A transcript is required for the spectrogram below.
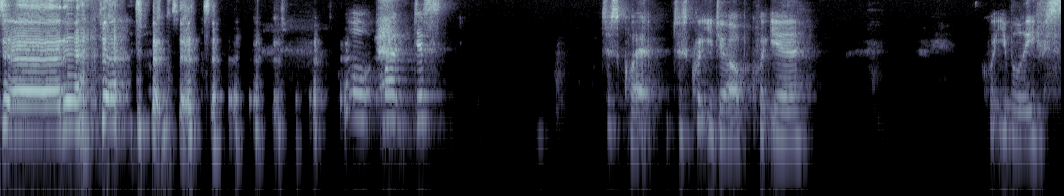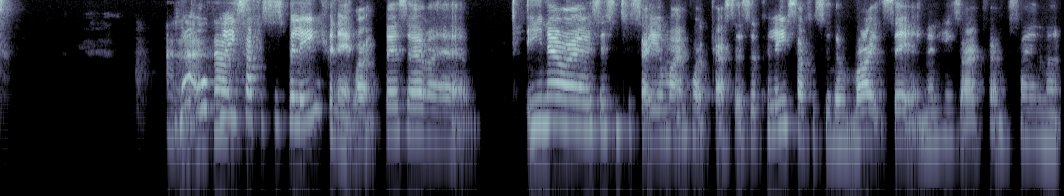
Da, da, da. Well, like just just quit. Just quit your job. Quit your quit your beliefs. Know. all that's- police officers believe in it. Like there's um, a, you know, I always listen to Say Your Mind podcast. There's a police officer that writes in, and he's like, I'm saying that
